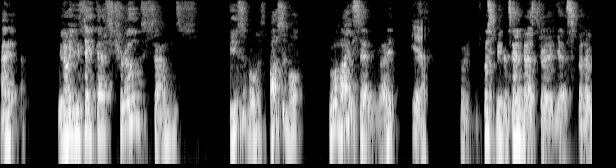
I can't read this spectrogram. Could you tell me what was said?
I, you know, you think that's true? Sounds feasible. It's possible. Who am I to say, right? Yeah. I'm supposed to be the Zen master, I guess, but I,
